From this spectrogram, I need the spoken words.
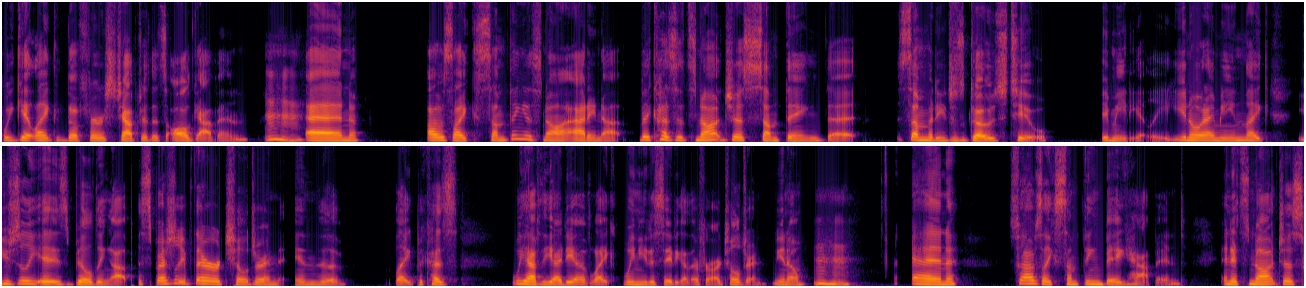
We get like the first chapter that's all Gavin. Mhm. And I was like, something is not adding up because it's not just something that somebody just goes to immediately. You know what I mean? Like, usually it is building up, especially if there are children in the, like, because we have the idea of like, we need to stay together for our children, you know? Mhm. And so I was like, something big happened. And it's not just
